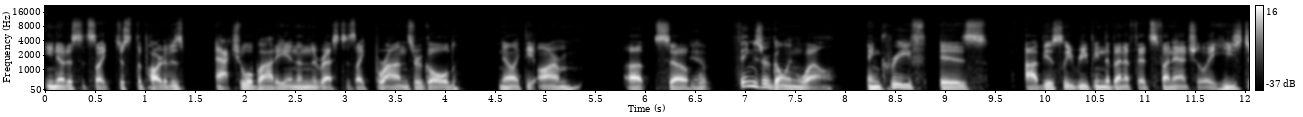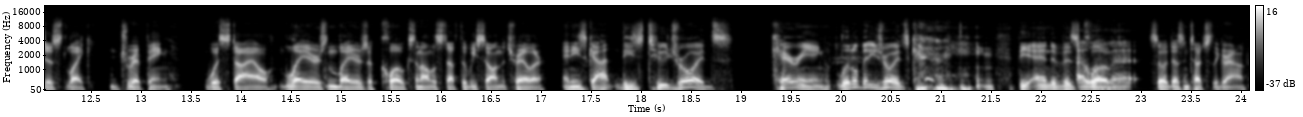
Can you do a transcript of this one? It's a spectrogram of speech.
You notice it's like just the part of his actual body, and then the rest is like bronze or gold, you know, like the arm up. So Yep. Things are going well. And Greef is obviously reaping the benefits financially. He's just like dripping with style, layers and layers of cloaks and all the stuff that we saw in the trailer. And he's got these two droids. carrying little bitty droids carrying the end of his cloak so it doesn't touch the ground.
